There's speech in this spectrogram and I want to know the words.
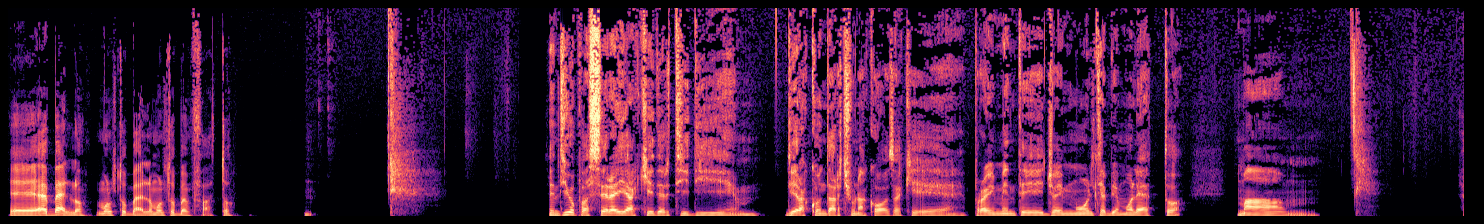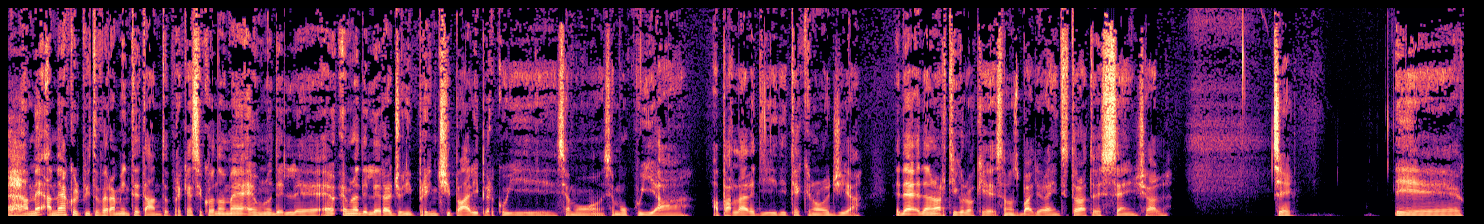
Eh, è bello, molto bello, molto ben fatto. Senti, io passerei a chiederti di, di, raccontarci una cosa che probabilmente già in molti abbiamo letto, ma eh, a, me, a, me, ha colpito veramente tanto perché secondo me è, delle, è una delle ragioni principali per cui siamo, siamo qui a, a parlare di, di, tecnologia. Ed è da un articolo che, se non sbaglio, l'ha intitolato Essential. Sì. E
